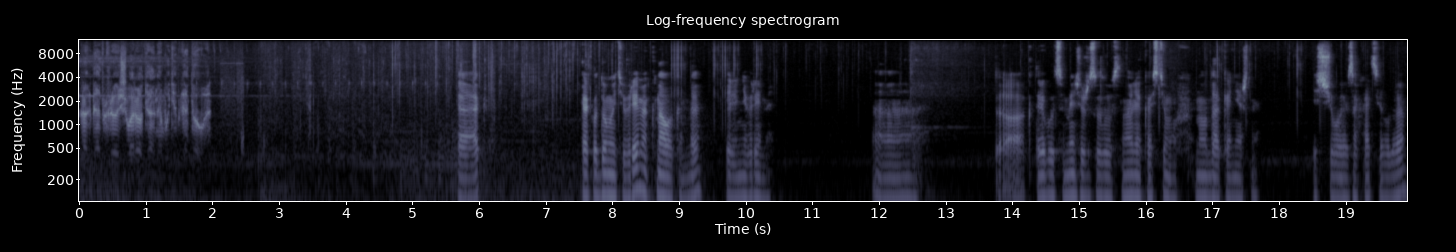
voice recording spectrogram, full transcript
Когда откроешь ворота, она будет Так. Как вы думаете, время к навыкам, да? Или не время? А, так, требуется меньше ресурсов для восстановления костюмов. Ну да, конечно. Из чего я захотел, да?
